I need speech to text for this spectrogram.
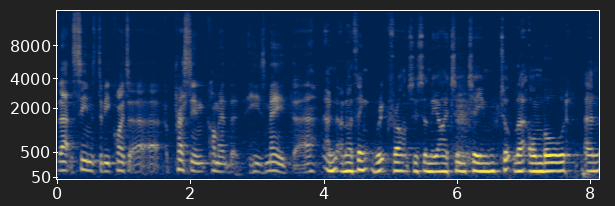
that seems to be quite a, a prescient comment that he's made there. And, and I think Rick Francis and the IT team took that on board. And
